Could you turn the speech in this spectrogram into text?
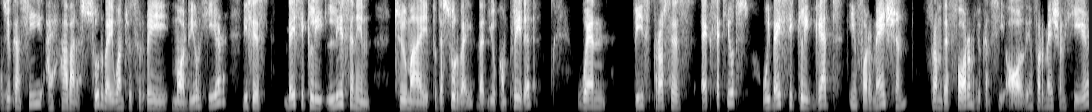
As you can see, I have a survey 123 module here. This is basically listening to my to the survey that you completed. When this process executes, we basically get information from the form. You can see all the information here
